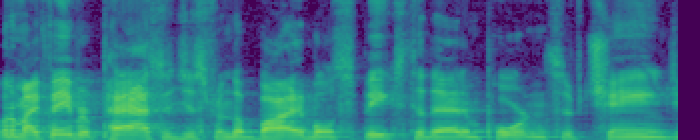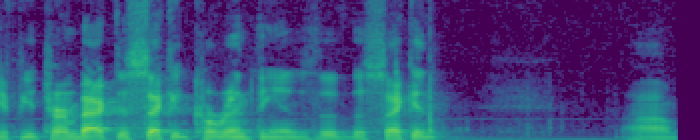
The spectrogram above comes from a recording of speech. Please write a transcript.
One of my favorite passages from the Bible speaks to that importance of change. If you turn back to Second Corinthians, the, the second um,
